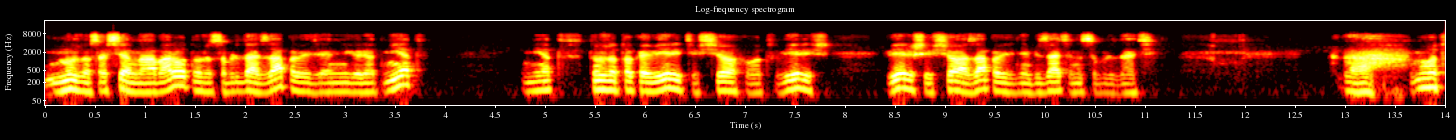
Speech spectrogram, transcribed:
нужно совсем наоборот, нужно соблюдать заповеди, они говорят, нет, нет, нужно только верить, и все, вот веришь, веришь, и все, а заповеди не обязательно соблюдать. Да, ну вот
